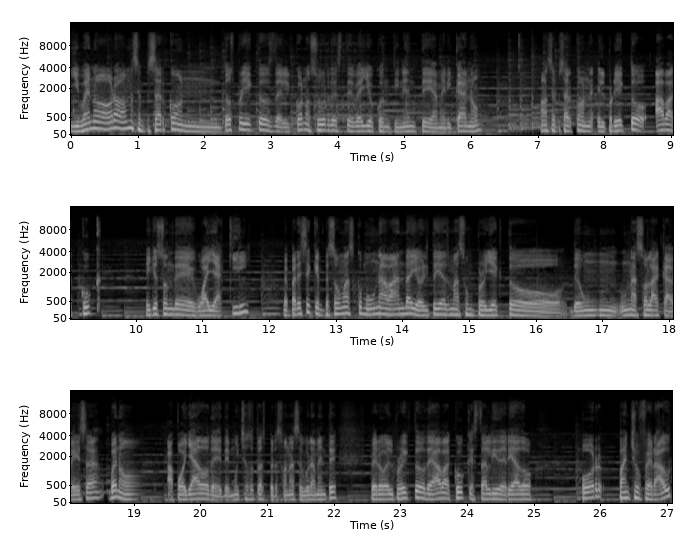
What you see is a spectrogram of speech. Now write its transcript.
Y bueno, ahora vamos a empezar con dos proyectos del cono sur de este bello continente americano. Vamos a empezar con el proyecto Cook. Ellos son de Guayaquil. Me parece que empezó más como una banda y ahorita ya es más un proyecto de un, una sola cabeza. Bueno, apoyado de, de, muchas otras personas seguramente. Pero el proyecto de Cook está liderado por Pancho Feraut,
